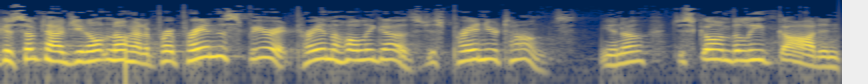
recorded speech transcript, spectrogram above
Because sometimes you don't know how to pray. Pray in the Spirit. Pray in the Holy Ghost. Just pray in your tongues. You know, just go and believe God and,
